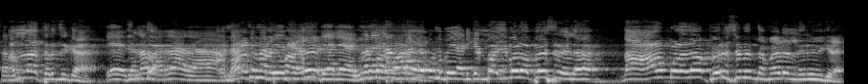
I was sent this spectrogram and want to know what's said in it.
சமம். நல்லா தெரிஞ்சுக்க. ஏ இதெல்லாம் இந்த- வர்றாதா அனாவசியமா வரட்டும், பேசுறாங்க ஏய், பத்தியாலே. இவனை இப்ப எல்லாம் பாரு. கல்ல கொண்டு போய் இப்ப அடிக்கணும் இவ்வளவு பேசுறேல நான் ஆம்பளை தான் பெருசுன்னு இந்த மேடையில் நிரூபிக்கிறேன்.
